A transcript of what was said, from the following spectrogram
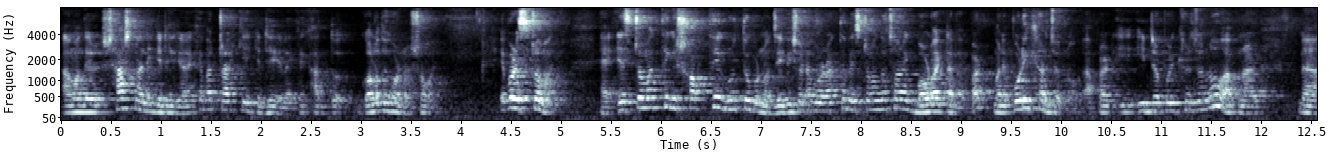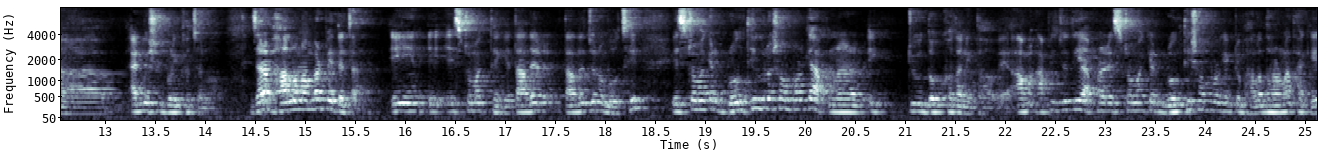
আমাদের শ্বাসনালীকে ঢেকে রাখে বা ট্রাকিয়াকে ঢেকে রাখে খাদ্য গলদকরণের সময়। এরপর স্টোমাক। হ্যাঁ স্টোমাক থেকে সব থেকে গুরুত্বপূর্ণ যে বিষয়টা মনে রাখতে হবে, স্টোমাক হচ্ছে অনেক বড় একটা ব্যাপার মানে পরীক্ষার জন্য, আপনার ইন্টার পরীক্ষার জন্য, আপনার অ্যাডমিশন পরীক্ষার জন্য। যারা ভালো নাম্বার পেতে চান এই স্টোমাক থেকে তাদের তাদের জন্য বলছি স্টোমাকের গ্রন্থিগুলো সম্পর্কে আপনার একটু দক্ষতা নিতে হবে। আপনি যদি আপনার স্টোমাকের গ্রন্থি সম্পর্কে একটু ভালো ধারণা থাকে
